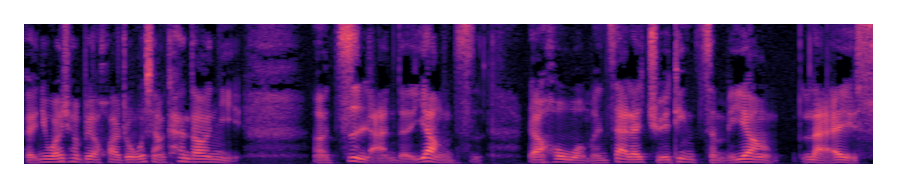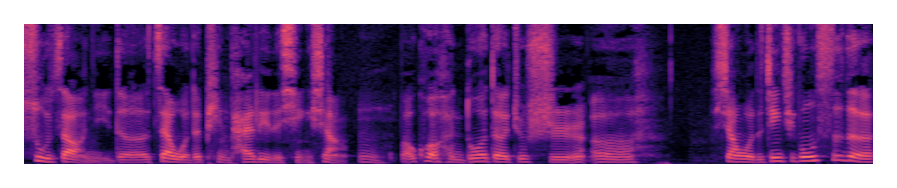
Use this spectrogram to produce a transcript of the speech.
对你完全不要化妆，我想看到你呃自然的样子，然后我们再来决定怎么样来塑造你的在我的品牌里的形象。嗯，包括很多的就是呃，像我的经纪公司的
